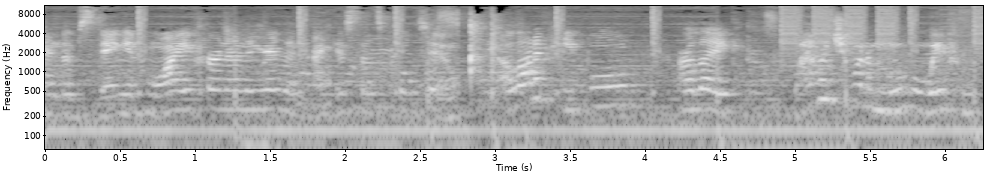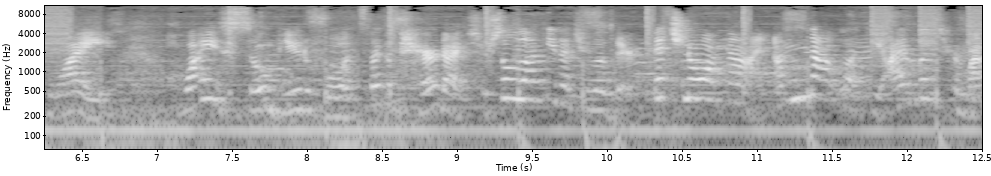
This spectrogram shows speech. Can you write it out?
end up staying in Hawaii for another year, then I guess that's cool too. A lot of people are like, why would you want to move away from Hawaii? Hawaii is so beautiful. It's like a paradise. You're so lucky that you live there. Bitch, no, I'm not. I'm not lucky. I lived here my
